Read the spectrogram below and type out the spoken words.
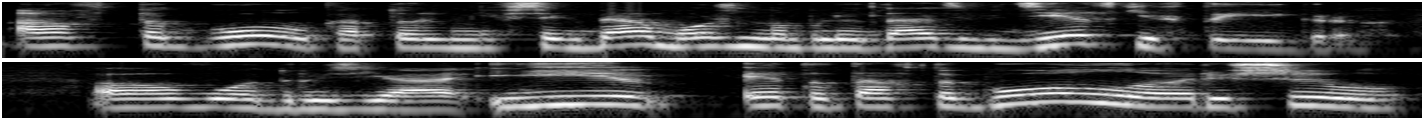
автогол, который не всегда можно наблюдать в детских-то играх. А, вот, друзья. И этот автогол решил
